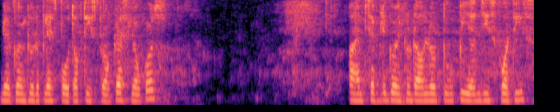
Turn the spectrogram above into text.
We are going to replace both of these progress logos. I'm simply going to download two PNGs for these.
